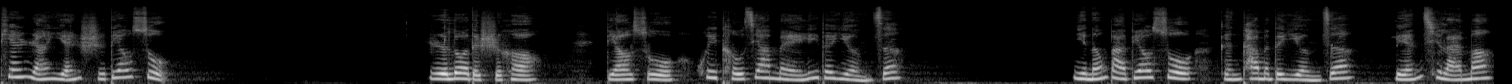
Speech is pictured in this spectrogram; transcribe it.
天然岩石雕塑。日落的时候，雕塑。会投下美丽的影子。你能把雕塑跟它们的影子连起来吗？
